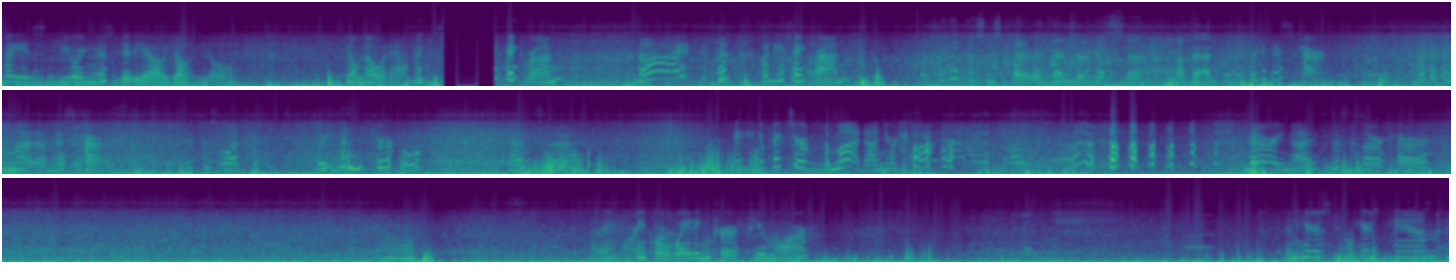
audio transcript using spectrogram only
anybody is viewing this video, you'll you'll you'll know what happened. What do you think, Ron? Hi. what do you think, Ron? I think this is quite an adventure. It's uh, not bad. Look at this car. Look at the mud on this car. This is what we've been through. That's uh, taking a picture of the mud on your car. Very nice. This is our car. Mm. I think we're waiting for a few more. And here's here's Pam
